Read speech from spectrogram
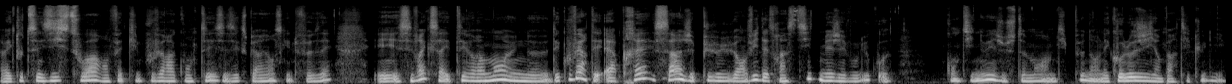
avec toutes ces histoires en fait qu'il pouvait raconter ces expériences qu'il faisait et c'est vrai que ça a été vraiment une découverte et après ça j'ai plus eu envie d'être un site mais j'ai voulu continuer justement un petit peu dans l'écologie en particulier.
